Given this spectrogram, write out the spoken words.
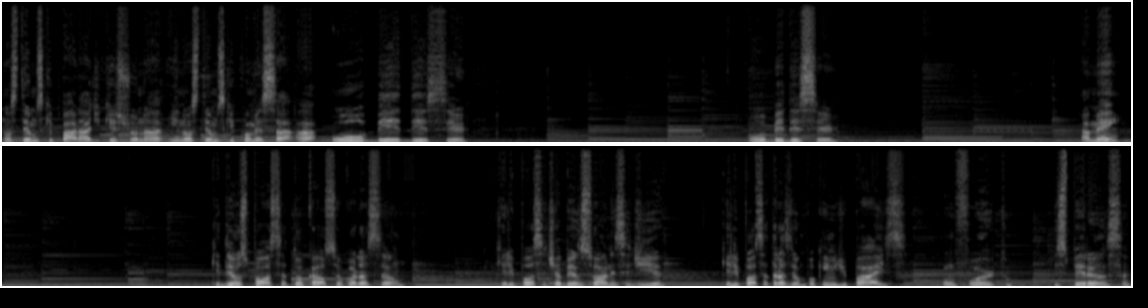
nós temos que parar de questionar e nós temos que começar a obedecer. Obedecer. Amém? Que Deus possa tocar o seu coração, que Ele possa te abençoar nesse dia, que Ele possa trazer um pouquinho de paz, conforto, esperança,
